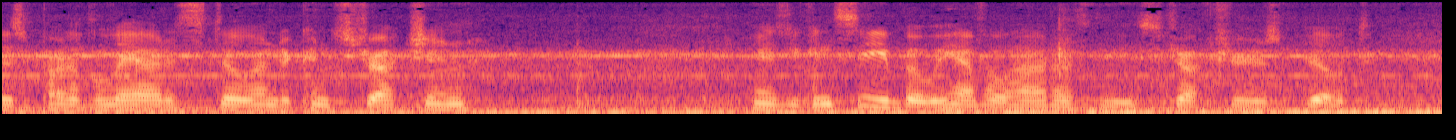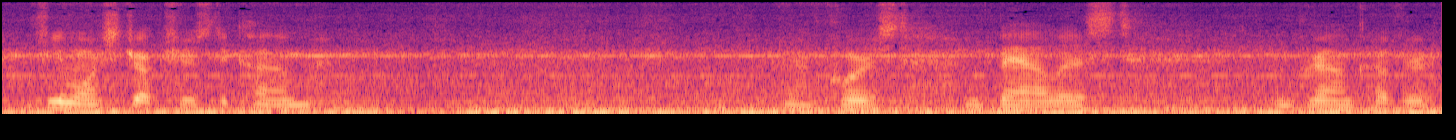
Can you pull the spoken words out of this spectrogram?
This part of the layout is still under construction, as you can see, but we have a lot of the structures built. A few more structures to come. And of course, ballast and ground cover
